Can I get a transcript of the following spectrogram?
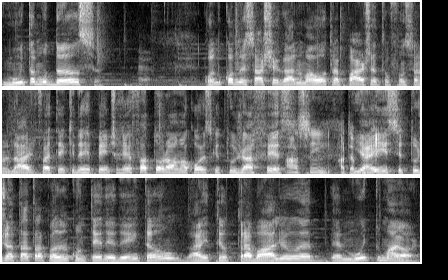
muita mudança. Quando começar a chegar numa outra parte da tua funcionalidade, tu vai ter que, de repente, refatorar uma coisa que tu já fez. Ah, sim. Até E porque. aí, se tu já tá atrapalhando com o TDD, então aí teu trabalho é, é muito maior.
